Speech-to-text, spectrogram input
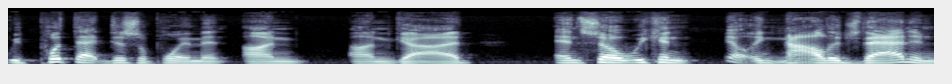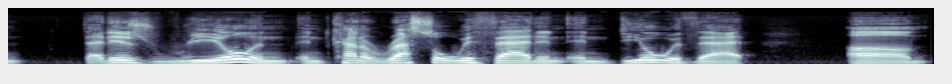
we put that disappointment on on God And so we can you know, acknowledge that and that is real and, and kind of wrestle with that and, and deal with that. Um,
